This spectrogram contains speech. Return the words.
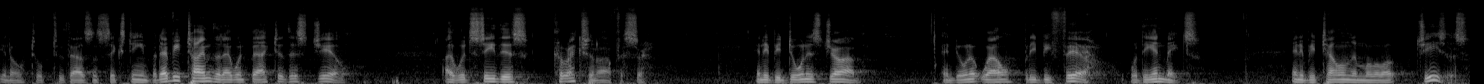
you know, till 2016. But every time that I went back to this jail, I would see this correction officer. And he'd be doing his job and doing it well, but he'd be fair with the inmates. And he'd be telling them about Jesus.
